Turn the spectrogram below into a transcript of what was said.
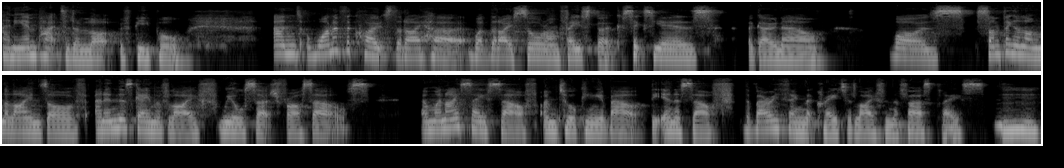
And he impacted a lot of people. And one of the quotes that I heard, what that I saw on Facebook six years ago now, was something along the lines of, and in this game of life, we all search for ourselves. And when I say self, I'm talking about the inner self, the very thing that created life in the first place. Mm-hmm.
